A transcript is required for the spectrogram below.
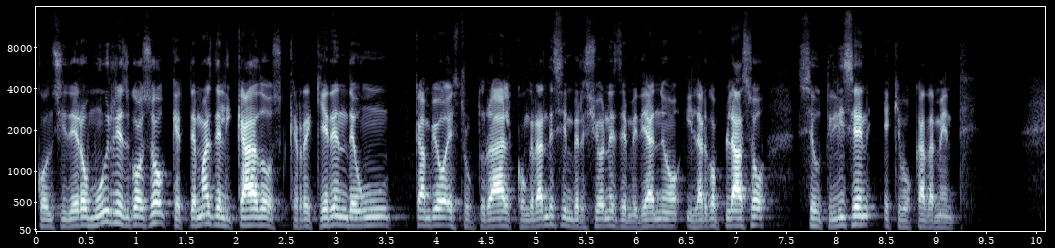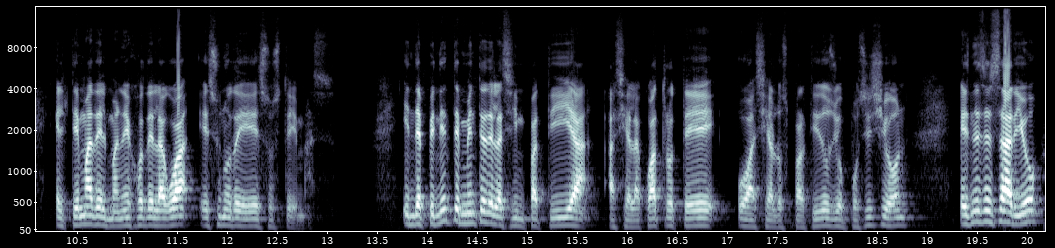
considero muy riesgoso que temas delicados que requieren de un cambio estructural con grandes inversiones de mediano y largo plazo se utilicen equivocadamente. El tema del manejo del agua es uno de esos temas. Independientemente de la simpatía hacia la 4T o hacia los partidos de oposición, es necesario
